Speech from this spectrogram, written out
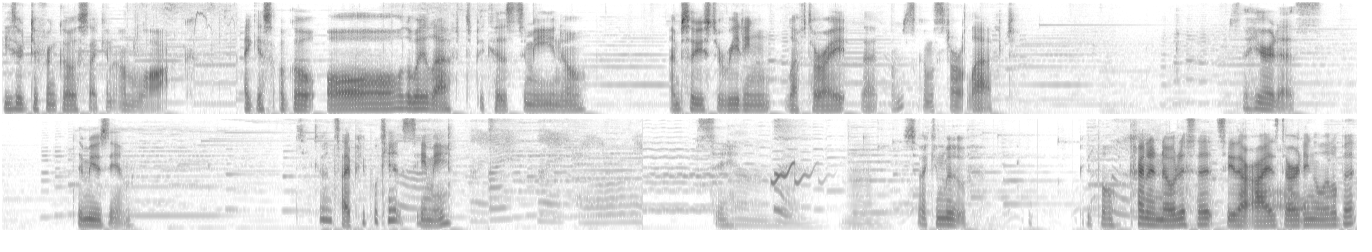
These are different ghosts I can unlock. I guess I'll go all the way left because to me, you know, I'm so used to reading left to right that I'm just going to start left. So here it is. The museum. So go inside. People can't see me. see. So I can move. People kind of notice it, see their eyes darting a little bit.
